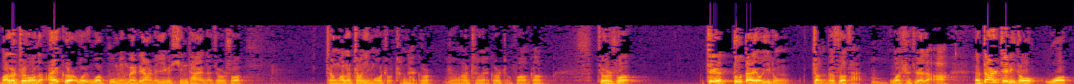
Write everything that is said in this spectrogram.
完了之后呢，挨个我我不明白这样的一个心态呢，就是说整完了张艺谋整陈凯歌，整完了陈凯歌整冯小刚，就是说。这个都带有一种整的色彩，嗯，我是觉得啊，呃，当然这里头我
